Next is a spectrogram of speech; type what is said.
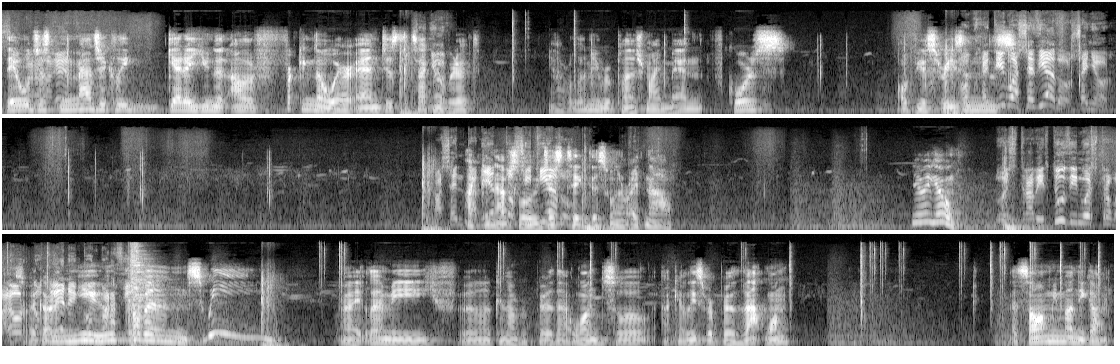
they will just magically get a unit out of freaking nowhere and just attack me with it. Yeah, well, let me replenish my men, of course. Obvious reasons. I can absolutely just take this one right now. There we go. So I got a new province. Whee! Right, let me... Uh, can I repair that one? So I can at least repair that one. That's all me money gone.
